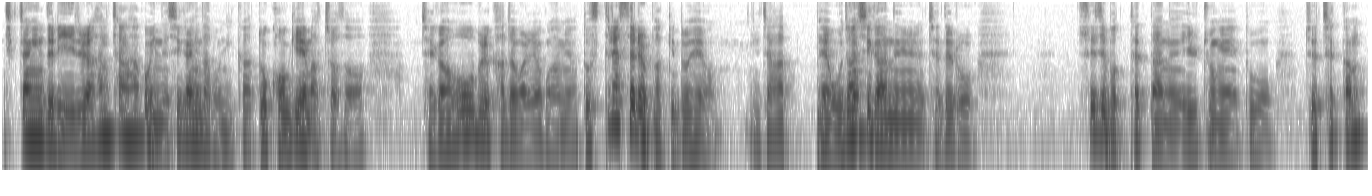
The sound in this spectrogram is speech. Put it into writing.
직장인들이 일을 한창 하고 있는 시간이다 보니까 또 거기에 맞춰서 제가 호흡을 가져가려고 하면 또 스트레스를 받기도 해요. 이제 앞에 오전 시간을 제대로 쓰지 못했다는 일종의 또 죄책감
